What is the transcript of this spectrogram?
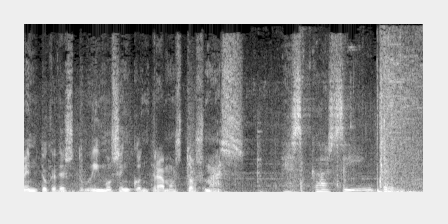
Campamento que destruimos encontramos dos más. Es casi increíble.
